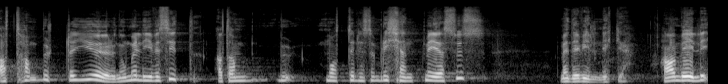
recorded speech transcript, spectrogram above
at han burde gjøre noe med livet sitt. At han måtte liksom bli kjent med Jesus. Men det ville han ikke. Han ville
